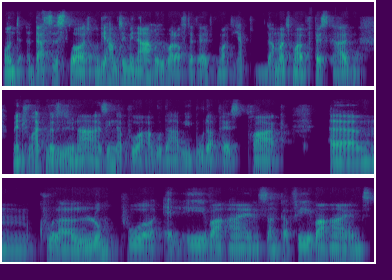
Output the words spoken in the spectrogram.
Und das ist dort, und wir haben Seminare überall auf der Welt gemacht. Ich habe damals mal festgehalten, Mensch, wo hatten wir Seminare? Singapur, Abu Dhabi, Budapest, Prag, ähm, Kuala Lumpur, LE war eins, Santa Fe war eins,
